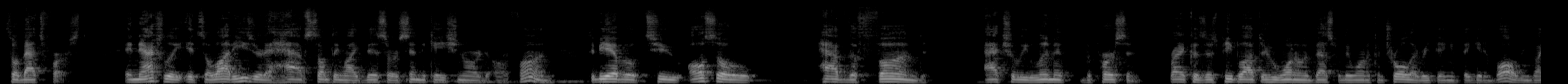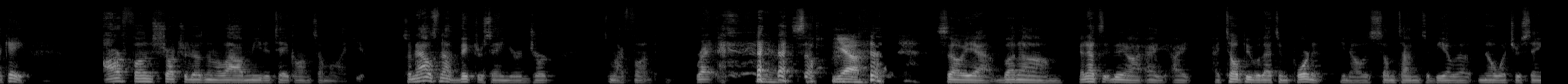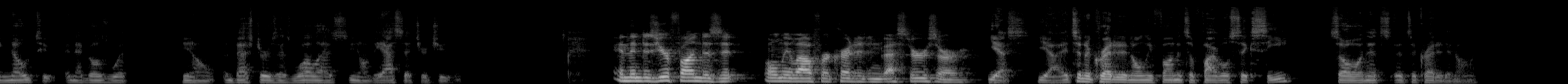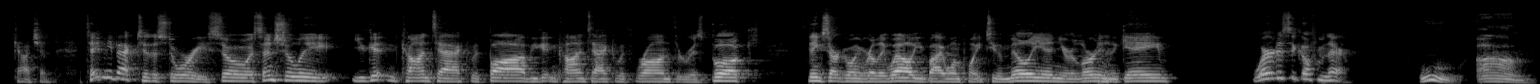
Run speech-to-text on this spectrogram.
So that's first. And naturally, it's a lot easier to have something like this or a syndication or, or fund to be able to also have the fund actually limit the person, right? Because there's people out there who want to invest, but they want to control everything if they get involved. And be like, hey, our fund structure doesn't allow me to take on someone like you. So now it's not Victor saying you're a jerk. It's my fund, right? Yeah. so yeah. so yeah, but um, and that's you know I I I tell people that's important. You know, is sometimes to be able to know what you're saying no to, and that goes with you know investors as well as you know the assets you're choosing. And then does your fund does it only allow for accredited investors or Yes. Yeah, it's an accredited only fund. It's a 506c. So and it's it's accredited only. Gotcha. Take me back to the story. So essentially, you get in contact with Bob, you get in contact with Ron through his book. Things are going really well. You buy 1.2 million, you're learning mm-hmm. the game. Where does it go from there? Ooh, um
